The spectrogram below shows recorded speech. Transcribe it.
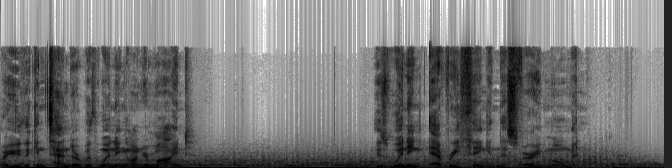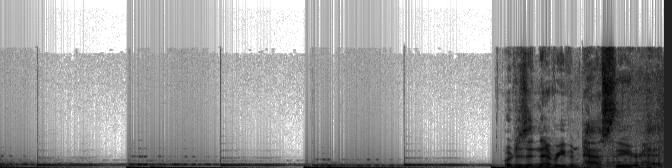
Are you the contender with winning on your mind? Is winning everything in this very moment? Or does it never even pass through your head?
